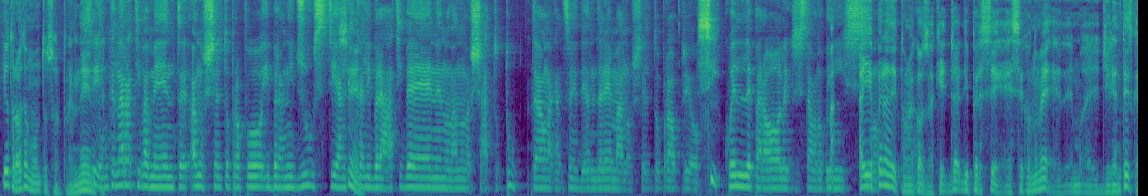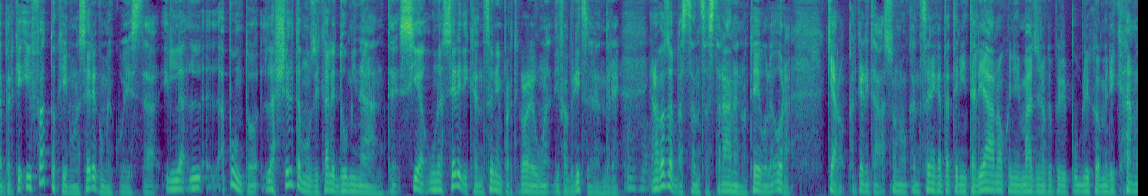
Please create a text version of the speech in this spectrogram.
io ho trovato molto sorprendente. Sì, anche narrativamente hanno scelto proprio i brani giusti, anche sì. calibrati bene, non hanno lasciato tutta una canzone di André, ma hanno scelto proprio sì. quelle parole che ci stavano benissimo. Ma hai appena detto una cosa che già di per sé è secondo me è gigantesca, perché il fatto che in una serie come questa, il, il, appunto, la scelta musicale dominante sia una serie di canzoni, in particolare una di Fabrizio e André, uh-huh. è una cosa abbastanza strana e notevole. Ora, chiaro, per carità, sono canzoni cantate in italiano, quindi immagino che per il pubblico americano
